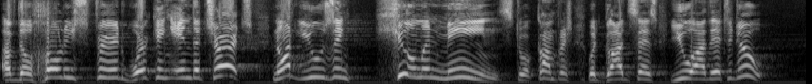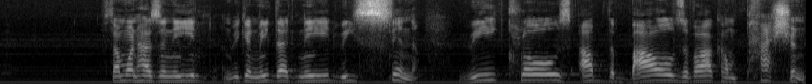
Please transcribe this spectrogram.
of the Holy Spirit working in the church, not using human means to accomplish what God says you are there to do. If someone has a need and we can meet that need, we sin. We close up the bowels of our compassion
